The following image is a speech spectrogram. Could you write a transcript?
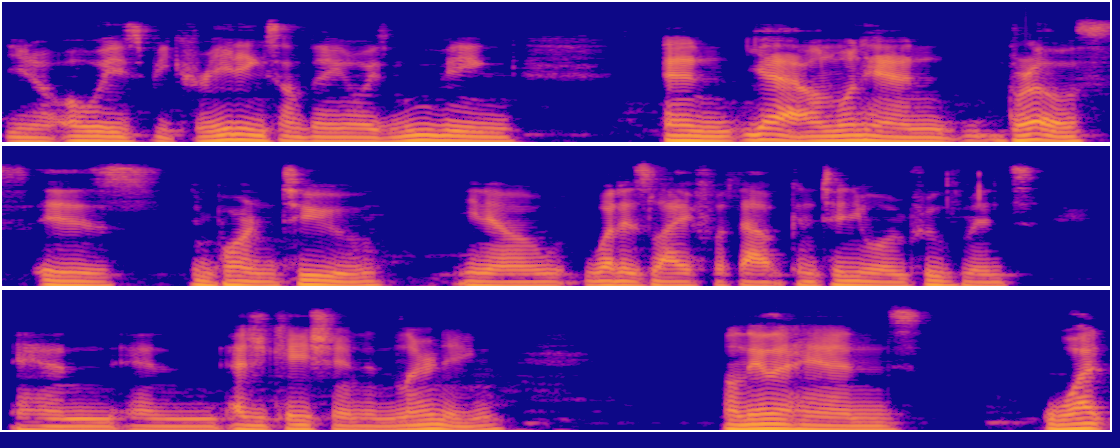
you know, always be creating something, always moving. And yeah, on one hand, growth is important too. You know, what is life without continual improvement and and education and learning? On the other hand, what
